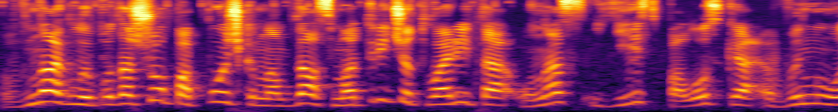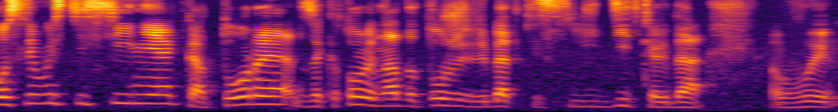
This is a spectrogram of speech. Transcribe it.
В наглую подошел, по почкам нам дал. Смотри, что творит, а у нас есть полоска выносливости синяя, которая, за которой надо тоже, ребятки, следить, когда вы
